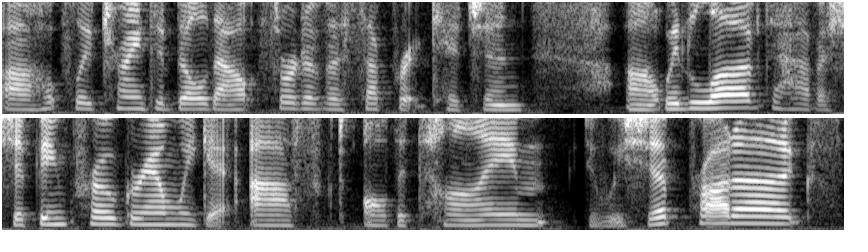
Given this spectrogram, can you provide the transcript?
uh, hopefully trying to build out sort of a separate kitchen. Uh, we'd love to have a shipping program. We get asked all the time, do we ship products?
